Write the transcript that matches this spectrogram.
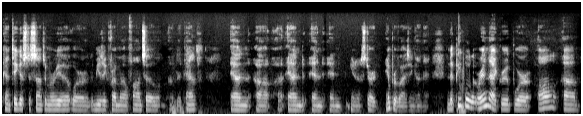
Cantigas de Santa Maria or the music from Alfonso the Tenth, and uh, and and and you know start improvising on that. And the people that were in that group were all um,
